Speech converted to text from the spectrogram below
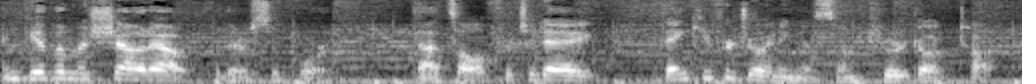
and give them a shout out for their support. That's all for today. Thank you for joining us on Pure Dog Talk.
